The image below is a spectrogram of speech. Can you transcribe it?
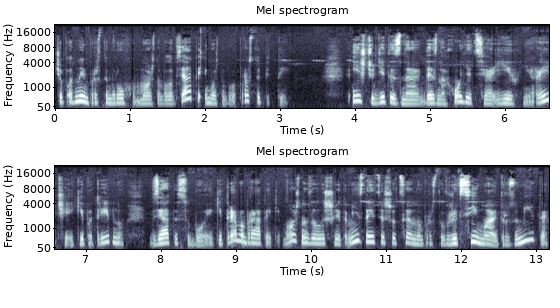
щоб одним простим рухом можна було взяти і можна було просто піти. І що діти знають, де знаходяться їхні речі, які потрібно взяти з собою, які треба брати, які можна залишити. Мені здається, що це ну просто вже всі мають розуміти.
